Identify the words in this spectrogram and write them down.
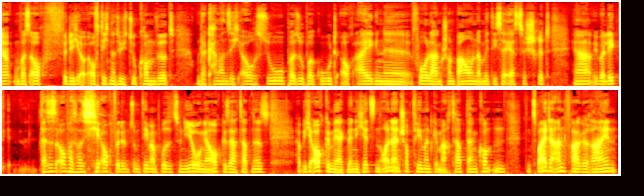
ja. und was auch für dich, auf dich natürlich zukommen wird. Und da kann man sich auch super, super gut auch eigene Vorlagen schon bauen, damit dieser erste Schritt, ja, überlegt, das ist auch was, was ich hier auch für den, zum Thema Positionierung ja auch gesagt habe. Ne? Das habe ich auch gemerkt. Wenn ich jetzt einen Online-Shop für jemand gemacht habe, dann kommt ein, eine zweite Anfrage rein,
